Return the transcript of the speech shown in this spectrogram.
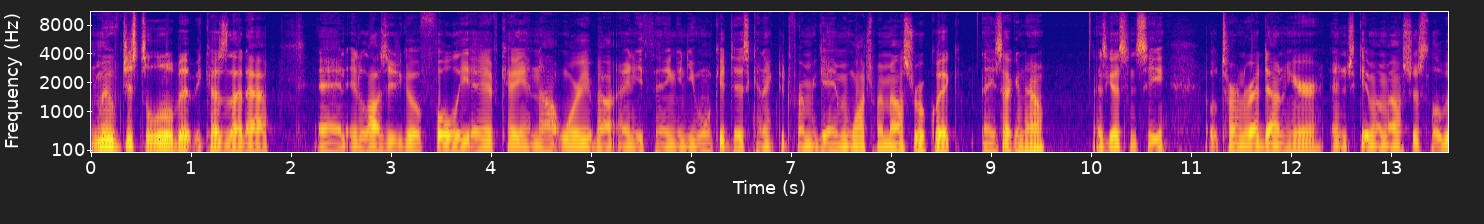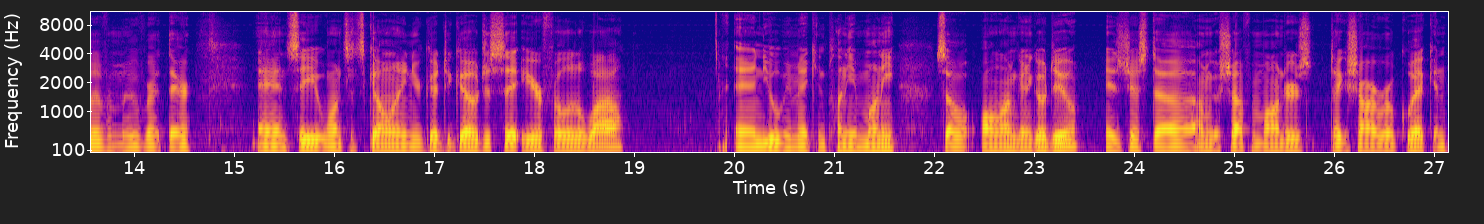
move just a little bit because of that app, and it allows you to go fully AFK and not worry about anything, and you won't get disconnected from your game. And watch my mouse real quick. Any second now. As you guys can see, it will turn red down here and just give my mouse just a little bit of a move right there. And see, once it's going, you're good to go. Just sit here for a little while and you will be making plenty of money. So all I'm going to go do is just, uh, I'm going to go shop some monitors, take a shower real quick, and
